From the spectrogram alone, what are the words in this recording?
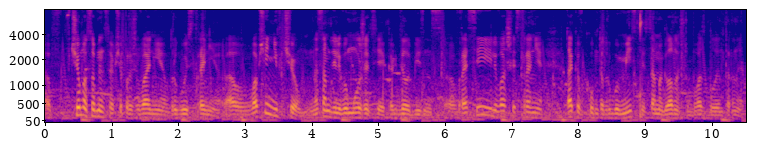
в чем особенность вообще проживания в другой стране? А вообще ни в чем. На самом деле вы можете как делать бизнес в России или в вашей стране, так и в каком-то другом месте. Самое главное, чтобы у вас был интернет.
